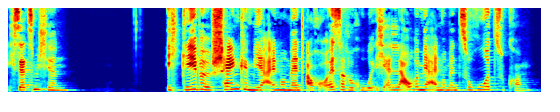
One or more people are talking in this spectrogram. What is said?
Ich setze mich hin. Ich gebe, schenke mir einen Moment auch äußere Ruhe. Ich erlaube mir einen Moment zur Ruhe zu kommen.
